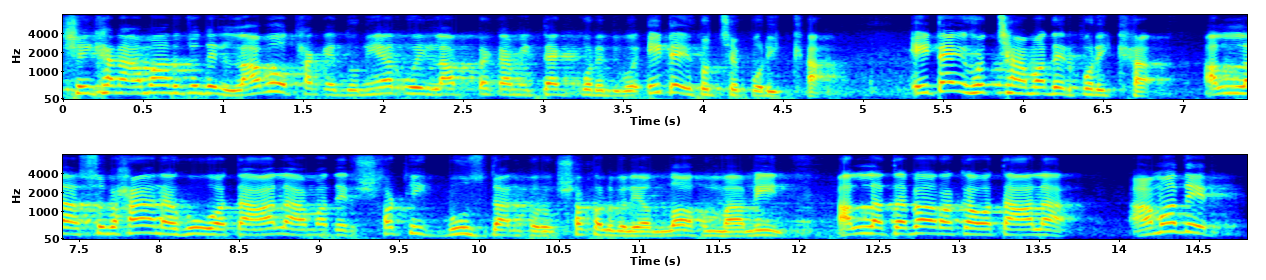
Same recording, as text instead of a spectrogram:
সেইখানে আমার যদি লাভও থাকে দুনিয়ার, ওই লাভটাকে আমি ত্যাগ করে দিব। এটাই হচ্ছে পরীক্ষা। এটাই হচ্ছে আমাদের পরীক্ষা। আল্লাহ তাআলা আমাদের সঠিক বুঝ দান করুক। সকল বলি আল্লাহ আমিন। আল্লাহ তাআলা আমাদের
